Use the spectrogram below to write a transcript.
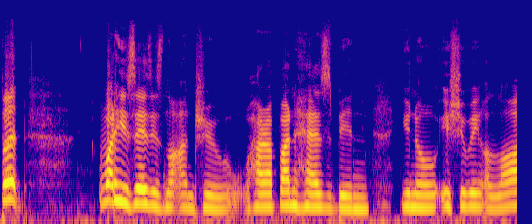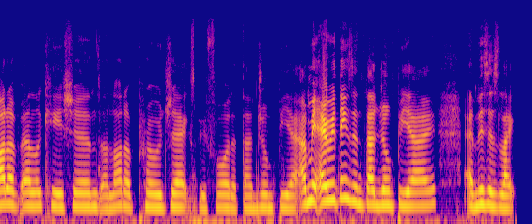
But what he says is not untrue. Harapan has been, you know, issuing a lot of allocations, a lot of projects before the Tanjung Piai. I mean, everything's in Tanjung Piai, and this is like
